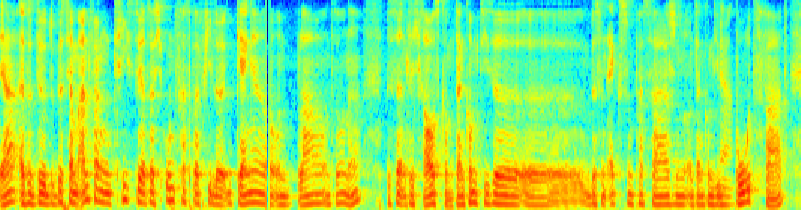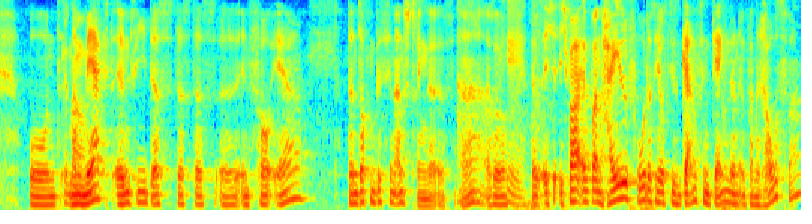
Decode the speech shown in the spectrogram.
ja, also du, du bist ja am Anfang, kriegst du ja durch unfassbar viele Gänge und bla und so, ne? Bis du endlich rauskommst. Dann kommt diese äh, ein bisschen Action-Passagen und dann kommt die ja. Bootsfahrt. Und genau. man merkt irgendwie, dass, dass das äh, in VR dann doch ein bisschen anstrengender ist. Ah, ja? Also okay. ich, ich war irgendwann heilfroh, dass ich aus diesen ganzen Gängen dann irgendwann raus war.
